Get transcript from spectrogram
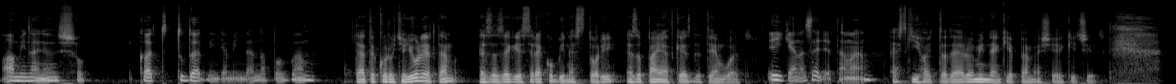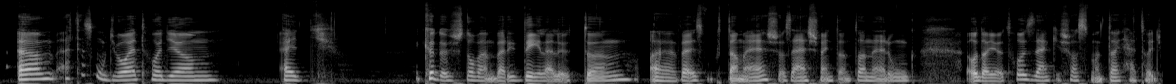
ami nagyon sokat tud adni a mindennapokban. Tehát akkor, hogyha jól értem, ez az egész Rekobine sztori, ez a pályát kezdetén volt. Igen, az egyetemen. Ezt kihagytad, erről mindenképpen mesélj kicsit. Um, hát ez úgy volt, hogy um, egy ködös novemberi délelőttön a Facebook Tamás, az ásványtan tanárunk oda jött hozzánk, és azt mondta, hogy hát, hogy,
